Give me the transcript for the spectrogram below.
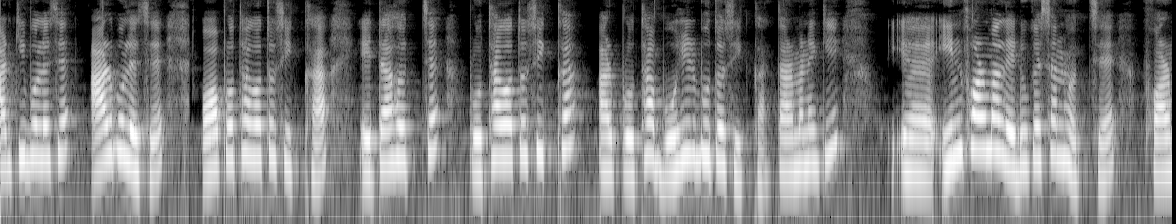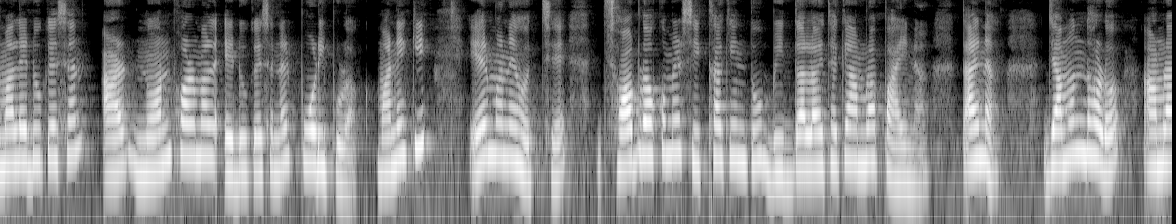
আর কি বলেছে? আর বলেছে, অপ্রথাগত শিক্ষা, এটা হচ্ছে প্রথাগত শিক্ষা আর প্রথা বহির্ভূত শিক্ষা। তার মানে কি? ইনফর্মাল এডুকেশন হচ্ছে ফর্মাল এডুকেশন আর নন ফর্মাল এডুকেশনের পরিপূরক। মানে কি? এর মানে হচ্ছে সব রকমের শিক্ষা কিন্তু বিদ্যালয় থেকে আমরা পাই না, তাই না? যেমন ধরো, আমরা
